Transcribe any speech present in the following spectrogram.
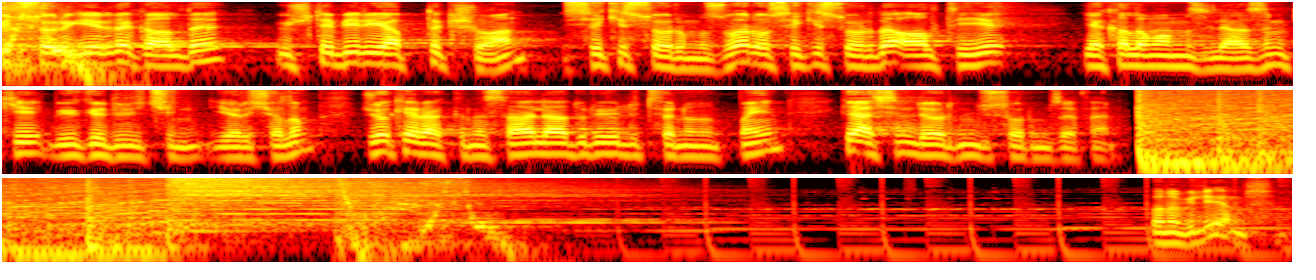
Üç soru geride kaldı. Üçte bir yaptık şu an. Sekiz sorumuz var. O sekiz soruda altıyı yakalamamız lazım ki büyük ödül için yarışalım. Joker hakkınız hala duruyor lütfen unutmayın. Gelsin dördüncü sorumuz efendim. Bunu biliyor musunuz?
